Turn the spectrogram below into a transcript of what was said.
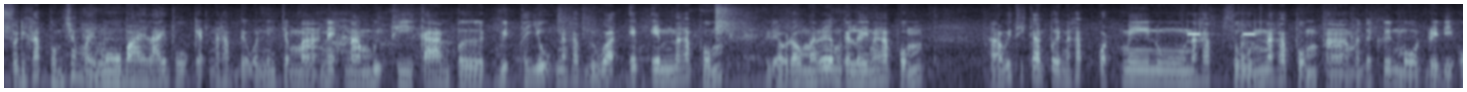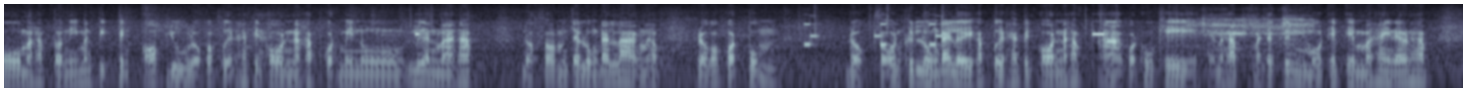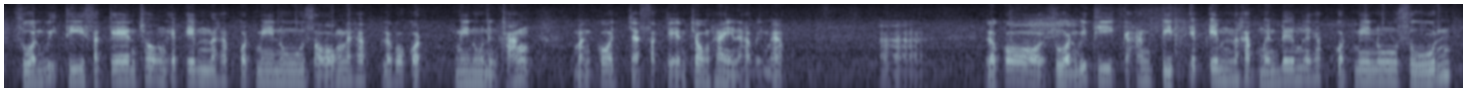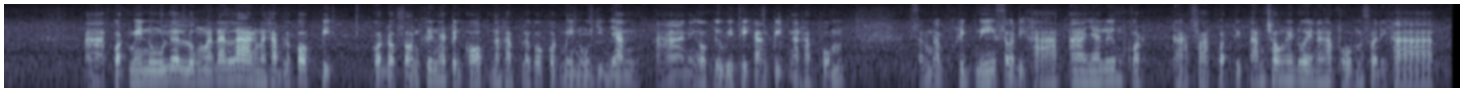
สวัสดีครับ ผมช่างใหม่โมบายไลฟ์ภูเก็ตนะครับ เดี๋ยววันนี้จะมาแนะนำวิธีการเปิดวิทยุนะครับ หรือว่า FM นะครับผมเดี๋ยวเรามาเริ่มกันเลยนะครับ ผมหาวิธีการเปิดนะครับ กดเมนูนะครับศูนย์นะครับ ผมอ่ามันจะขึ้นโหมดเรดิโอมาครับ ตอนนี้มันปิดเป็นออฟอยู่เราก็เปิดให้เป็นออนนะครับ กดเมนูเลื่อนมาครับ ดอกศรมันจะลงด้านล่างนะครับ เราก็กดปุ่ม ดอกศรขึ้นลงได้เลยครับ เปิดให้เป็นออนนะครับ อ่ากดโอเค เห็นไหมครับ มันจะขึ้นโหมด FM มาให้แล้วนะครับ ส่วนวิธีสแกนช่อง FM นะครับ กดเมนู 2 นะครับ แล้วก็กดเมนู 1 ครั้ง มันก็จะสแกนช่องให้นะครับ เห็นไหมครับ อ่า แล้วก็ส่วนวิธีการปิด FM นะครับ เหมือนเดิมเลยครับ กดเมนู 0 อ่า กดเมนูเลื่อนลงมาด้านล่างนะครับ แล้วก็ปิดกดดอกศรขึ้นให้เป็นออฟนะครับ แล้วก็กดเมนูยืนยัน อ่า นี่ก็คือวิธีการปิดนะครับผม สำหรับคลิปนี้สวัสดีครับ อ่าอย่าลืมกดฝากกดติดตามช่องให้ด้วยนะครับผม สวัสดีครับ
